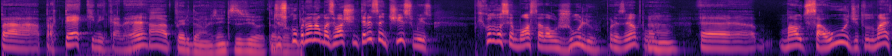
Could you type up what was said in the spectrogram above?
pra, pra técnica, né? Ah, perdão, a gente desviou. tá Desculpa, não, não, mas eu acho interessantíssimo isso. Porque quando você mostra lá o Júlio, por exemplo, Aham. é, mal de saúde e tudo mais,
